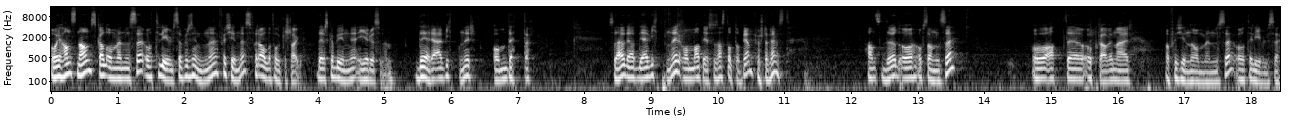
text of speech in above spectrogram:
Og i hans navn skal omvendelse og tilgivelse for syndene forkynnes for alle folkeslag. Dere skal begynne i Jerusalem. Dere er vitner om dette. Så det er jo det at de er vitner om at Jesus har stått opp igjen, først og fremst. Hans død og oppstandelse og at eh, oppgaven er å forkynne omvendelse og tilgivelse.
